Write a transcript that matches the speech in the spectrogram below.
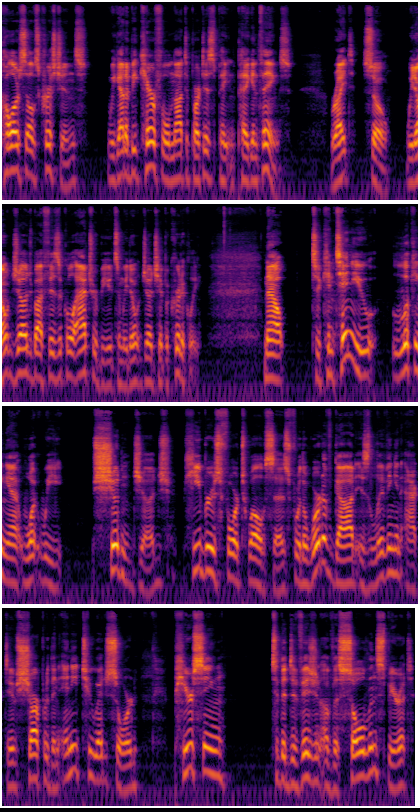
call ourselves christians we got to be careful not to participate in pagan things right so we don't judge by physical attributes and we don't judge hypocritically now to continue looking at what we shouldn't judge. Hebrews 4:12 says, "For the word of God is living and active, sharper than any two-edged sword, piercing to the division of the soul and spirit,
